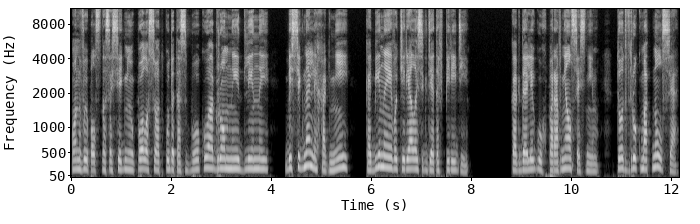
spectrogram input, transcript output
Он выполз на соседнюю полосу откуда-то сбоку, огромный и длинный, без сигнальных огней, кабина его терялась где-то впереди. Когда лягух поравнялся с ним, тот вдруг мотнулся,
